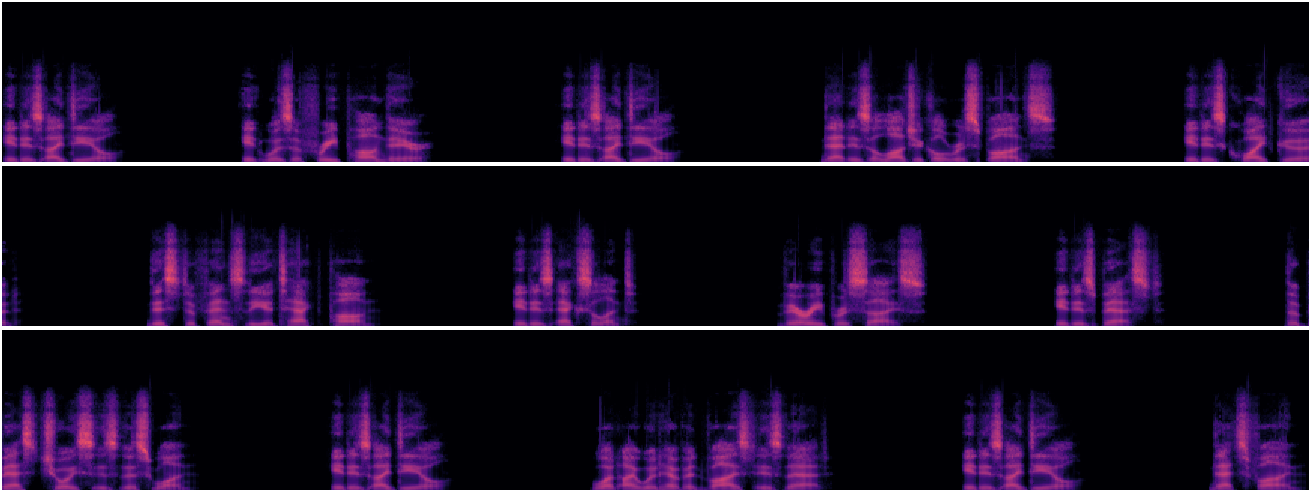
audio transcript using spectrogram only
It is ideal. It was a free pawn there. It is ideal. That is a logical response. It is quite good. This defends the attacked pawn. It is excellent. Very precise. It is best. The best choice is this one. It is ideal. What I would have advised is that. It is ideal. That's fine.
